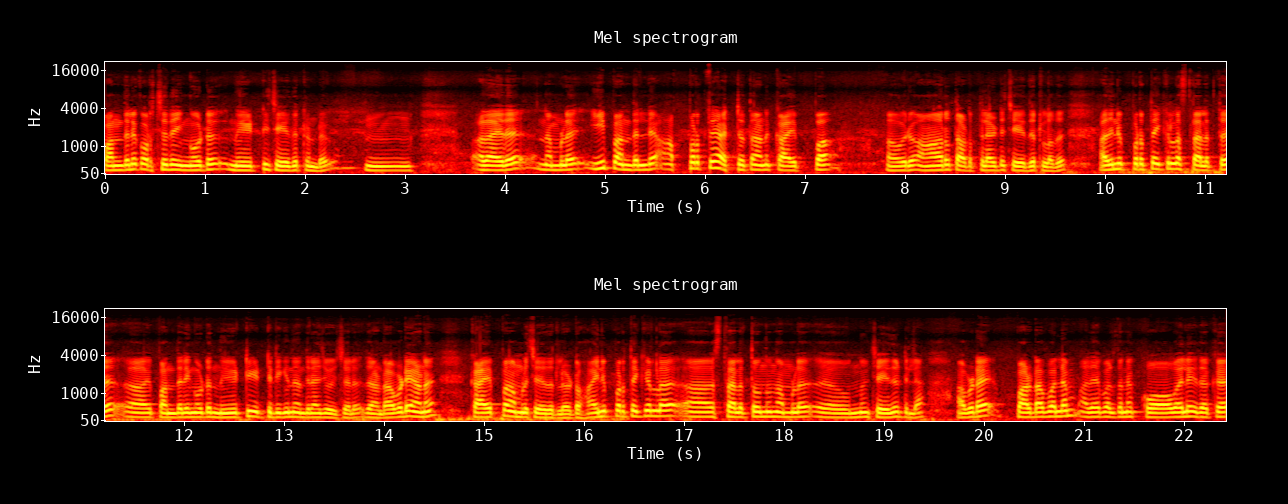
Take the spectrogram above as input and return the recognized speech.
പന്തൽ കുറച്ചത് ഇങ്ങോട്ട് നീട്ടി ചെയ്തിട്ടുണ്ട്. അതായത് നമ്മൾ ഈ പന്തലിന്റെ അപ്പുറത്തെ അറ്റത്താണ് കയ്പ ഒരു ആറ് തടത്തിലായിട്ട് ചെയ്തിട്ടുള്ളത്. അതിനിപ്പുറത്തേക്കുള്ള സ്ഥലത്ത് പന്തൽ ഇങ്ങോട്ട് നീട്ടിയിട്ടിരിക്കുന്നത് എന്തിനാണെന്ന് ചോദിച്ചാൽ ഇതാണ്ട് അവിടെയാണ് കയ്പ നമ്മൾ ചെയ്തിട്ടുള്ളത് കേട്ടോ. അതിനിപ്പുറത്തേക്കുള്ള സ്ഥലത്തൊന്നും നമ്മൾ ഒന്നും ചെയ്തിട്ടില്ല. അവിടെ പടവലം അതേപോലെ തന്നെ കോവൽ ഇതൊക്കെ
